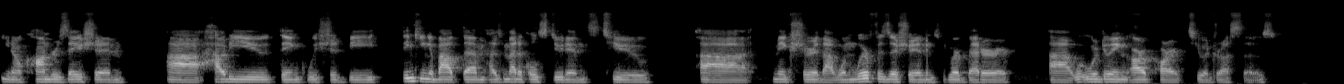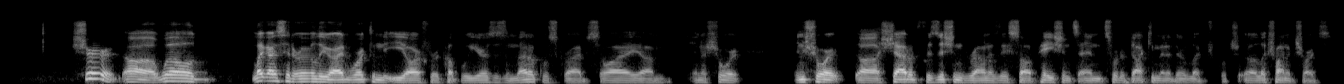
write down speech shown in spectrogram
you know conversation, uh, how do you think we should be thinking about them as medical students to uh, make sure that when we're physicians, we're better, uh, we're doing our part to address those? Sure. well, like I said earlier, I'd worked in the ER for a couple years as a medical scribe. So I, um, in a short, in short, uh, shadowed physicians around as they saw patients and sort of documented their electrical electronic charts.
